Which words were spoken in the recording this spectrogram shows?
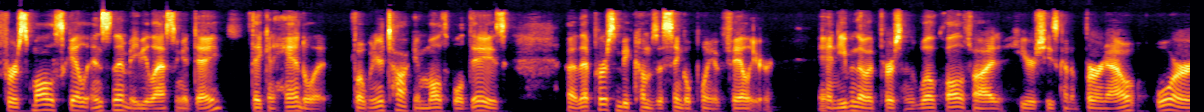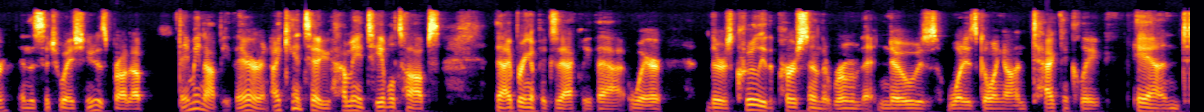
for a small scale incident, maybe lasting a day, they can handle it. But when you're talking multiple days, uh, that person becomes a single point of failure. And even though the person is well qualified, he or she's going to burn out, or in the situation you just brought up, they may not be there. And I can't tell you how many tabletops that I bring up exactly that, where there's clearly the person in the room that knows what is going on technically. And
